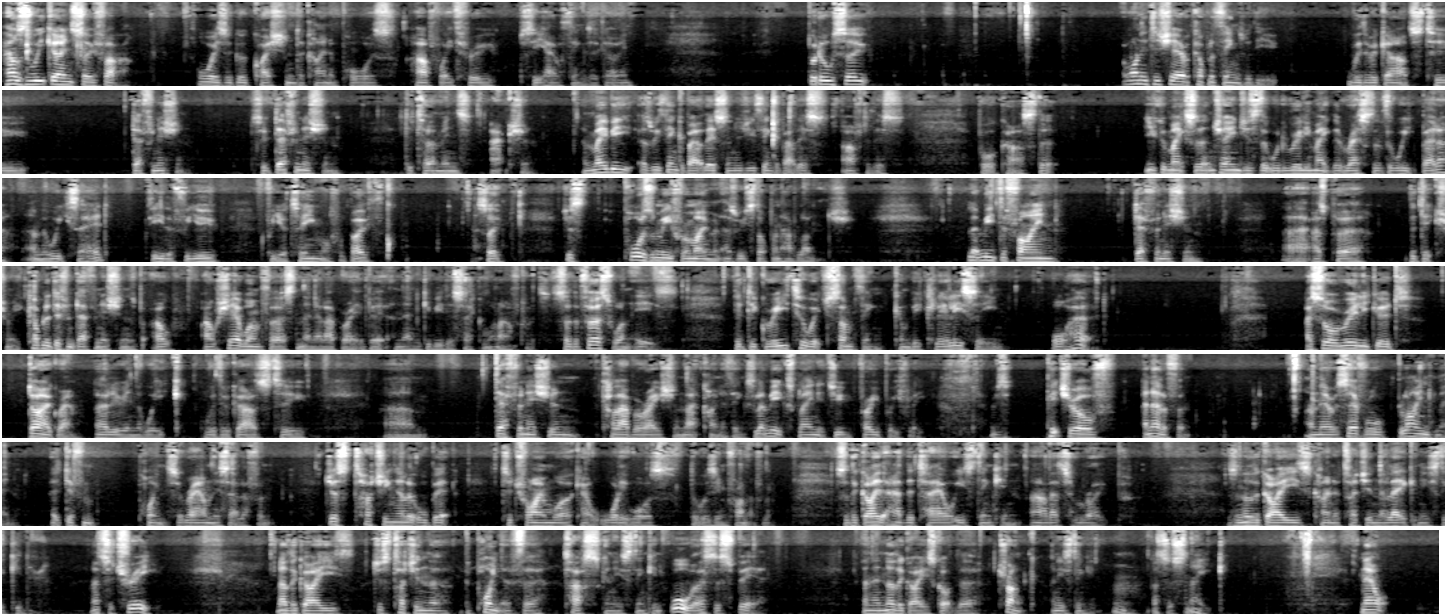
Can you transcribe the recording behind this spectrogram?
How's the week going so far? Always a good question to kind of pause halfway through, see how things are going. But also, I wanted to share a couple of things with you with regards to definition. So, definition determines action. And maybe as we think about this, and as you think about this after this broadcast, that you can make certain changes that would really make the rest of the week better and the weeks ahead, either for you, for your team, or for both. So just pause with me for a moment as we stop and have lunch. Let me define definition uh, as per the dictionary. A couple of different definitions, but I'll I'll share one first and then elaborate a bit and then give you the second one afterwards. So the first one is the degree to which something can be clearly seen or heard. I saw a really good diagram earlier in the week with regards to um, definition, collaboration, that kind of thing. So let me explain it to you very briefly. It was a picture of an elephant, and there were several blind men at different points around this elephant, just touching a little bit to try and work out what it was that was in front of them. So the guy that had the tail, he's thinking, ah, that's a rope. There's another guy, he's kind of touching the leg and he's thinking, that's a tree. Another guy, he's just touching the, the point of the tusk and he's thinking, oh, that's a spear. And then another guy, he's got the trunk and he's thinking, hmm, that's a snake. Now,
